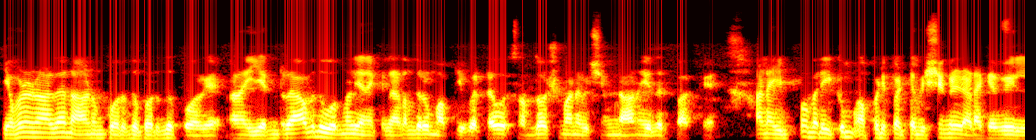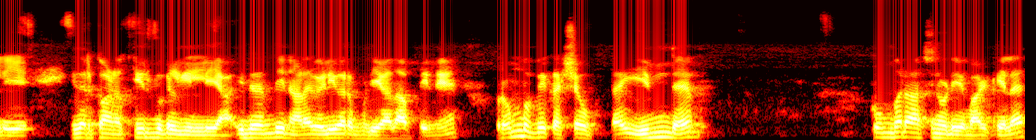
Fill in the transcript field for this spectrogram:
எவ்வளவு நாள் தான் நானும் பொறுத்து பொறுத்து போறேன். ஆனா என்றாவது ஒரு நாள் எனக்கு நடந்துரும் அப்படிப்பட்ட ஒரு சந்தோஷமான விஷயம் நானும் எதிர்பார்க்க ஆனா இப்ப வரைக்கும் அப்படிப்பட்ட விஷயங்கள் நடக்கவே இல்லையே. இதற்கான தீர்வுகள் இல்லையா? இது வந்து என்னால வெளிவர முடியாதா அப்படின்னு ரொம்பவே கஷ்டப்பட்ட இந்த கும்பராசினுடைய வாழ்க்கையில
